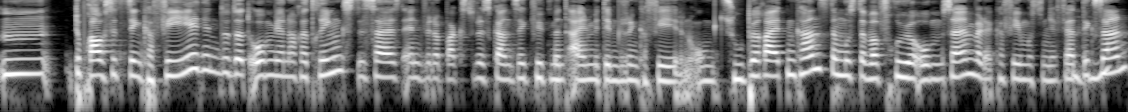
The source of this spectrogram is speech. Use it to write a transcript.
Mm, du brauchst jetzt den Kaffee, den du dort oben ja nachher trinkst. Das heißt, entweder packst du das ganze Equipment ein, mit dem du den Kaffee dann oben zubereiten kannst. Dann musst du aber früher oben sein, weil der Kaffee muss dann ja fertig mhm. sein.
